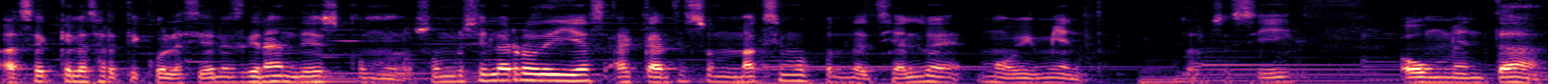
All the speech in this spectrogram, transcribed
hace que las articulaciones grandes como los hombros y las rodillas alcancen su máximo potencial de movimiento. Entonces sí, aumenta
